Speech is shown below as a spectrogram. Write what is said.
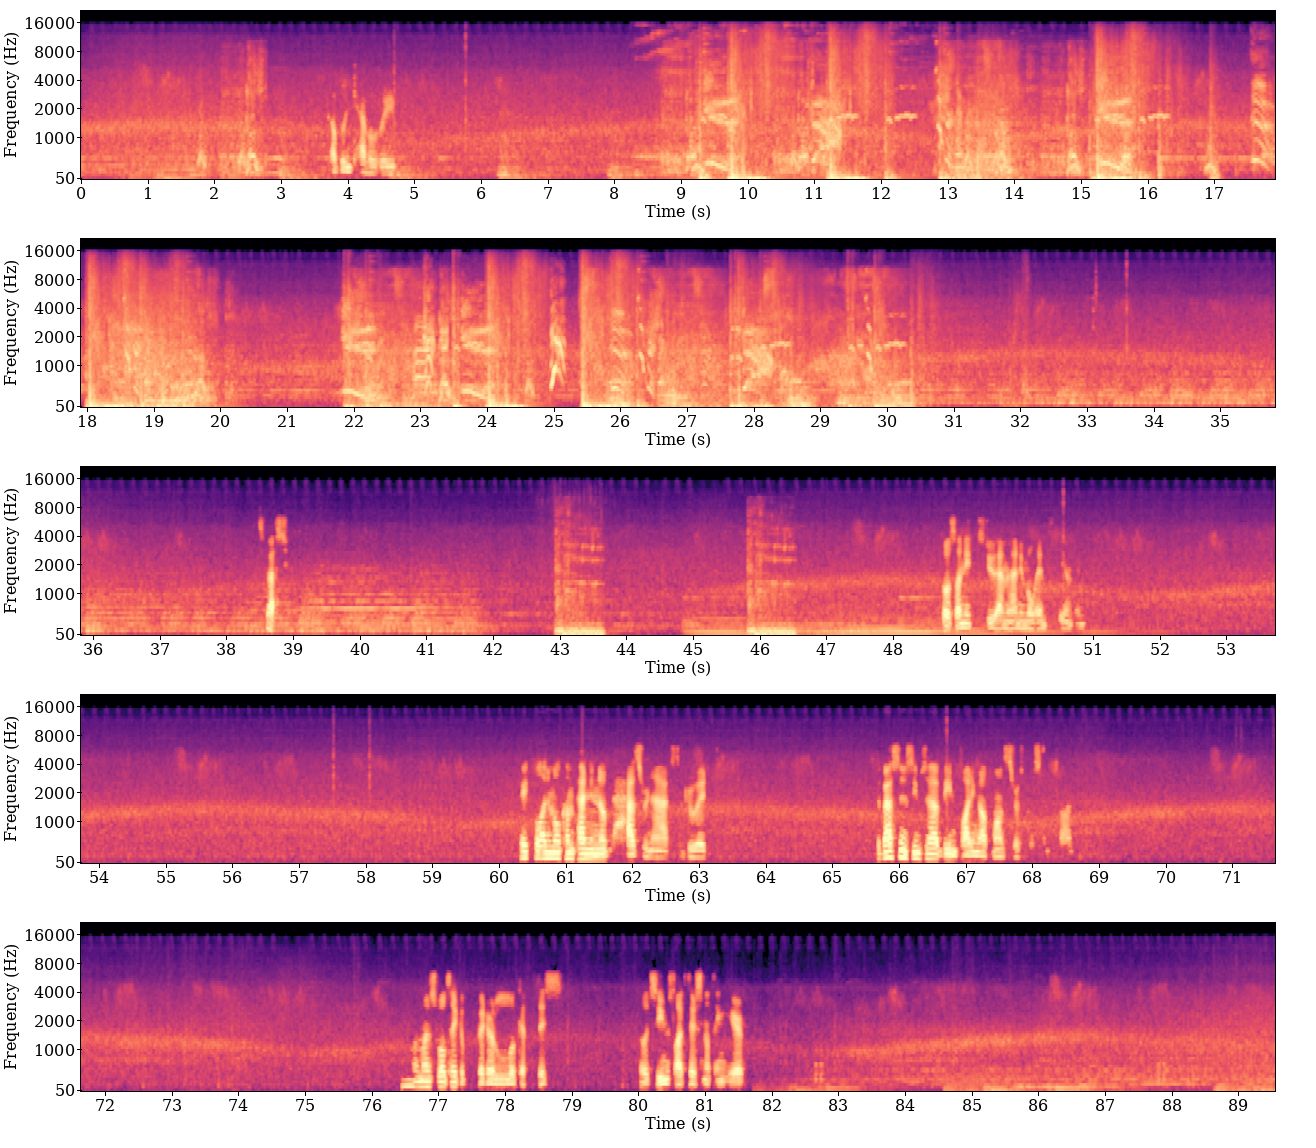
Goblin Cavalry. Sebastian. Suppose I need to do an animal empathy on him. Faithful animal companion of Hasrinaxx, the druid. Sebastian seems to have been fighting off monsters for some I might as well take a better look at this. Though it seems like there's nothing here.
